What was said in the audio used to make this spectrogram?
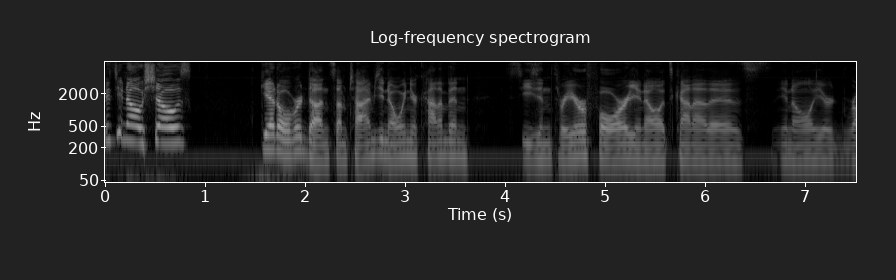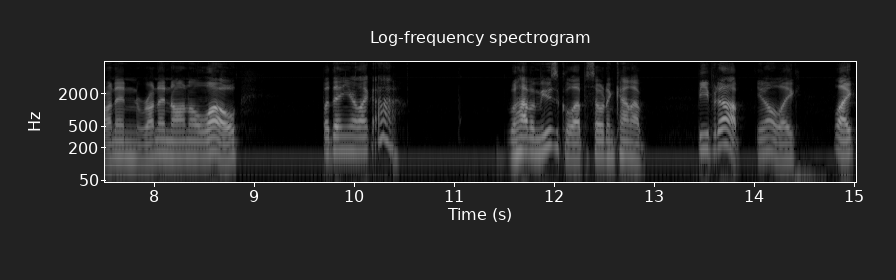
Because you know shows get overdone sometimes. You know when you're kind of in season three or four, you know it's kind of this. You know you're running running on a low, but then you're like ah, we'll have a musical episode and kind of beef it up. You know like like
